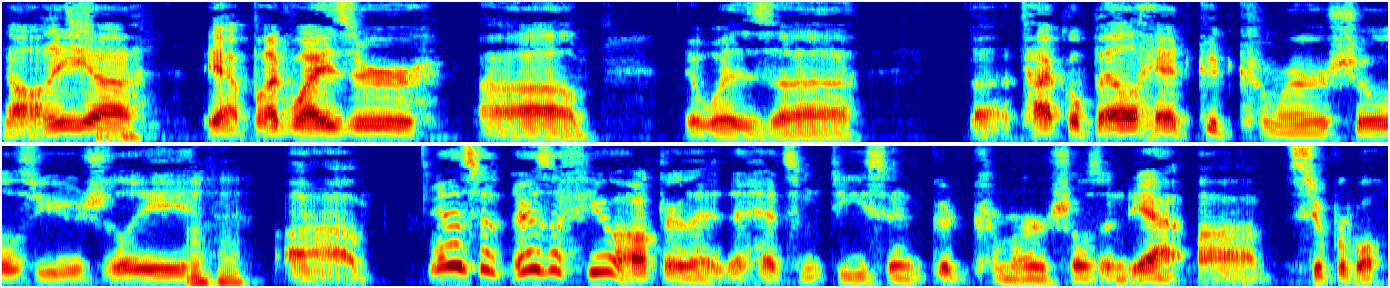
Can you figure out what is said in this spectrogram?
No, the uh, yeah Budweiser. Um, it was uh, uh, Taco Bell had good commercials usually. Mhm. Um, there's a, there's a few out there that, that had some decent, good commercials, and yeah, uh, Super Bowl.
